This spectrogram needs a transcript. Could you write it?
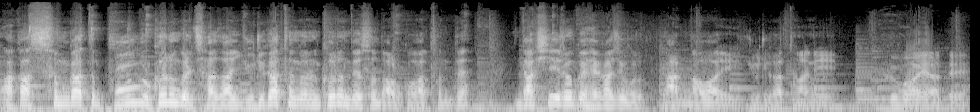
아까 섬 같은 부유물 그런 걸 찾아 유리 같은 거는 그런 데서 나올 것 같은데 낚시 이런 거 해가지고 안 나와 이 유리 같은 거 아니, 그거 해야 돼.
